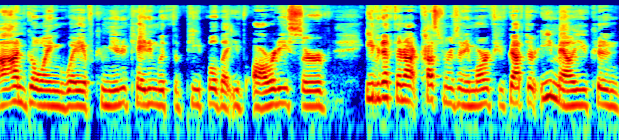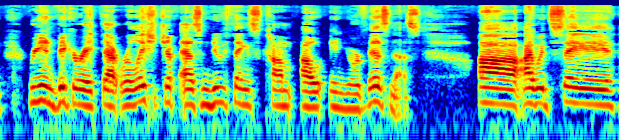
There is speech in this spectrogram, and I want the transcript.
ongoing way of communicating with the people that you've already served, even if they're not customers anymore. If you've got their email, you can reinvigorate that relationship as new things come out in your business. Uh, I would say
